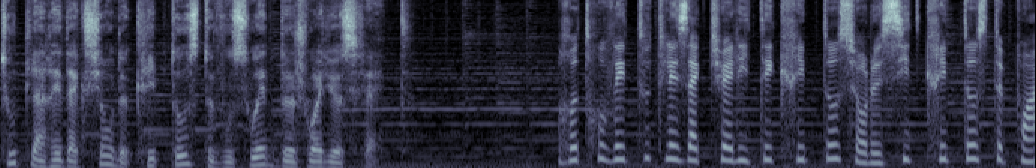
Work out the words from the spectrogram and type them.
Toute la rédaction de Cryptost vous souhaite de joyeuses fêtes. Retrouvez toutes les actualités crypto sur le site cryptost.fr.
